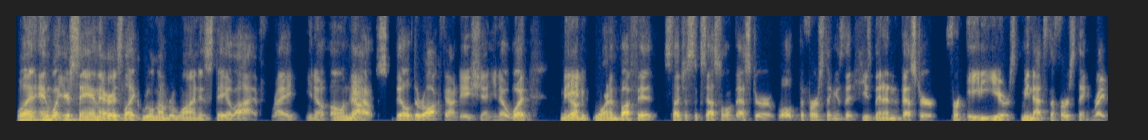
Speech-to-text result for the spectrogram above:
Well, and, what you're saying there is like rule number one is stay alive, right? You know, own the yeah. house, build the rock foundation. You know, what made yeah. Warren Buffett such a successful investor? Well, the first thing is that he's been an investor for 80 years. I mean, that's the first thing, right?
